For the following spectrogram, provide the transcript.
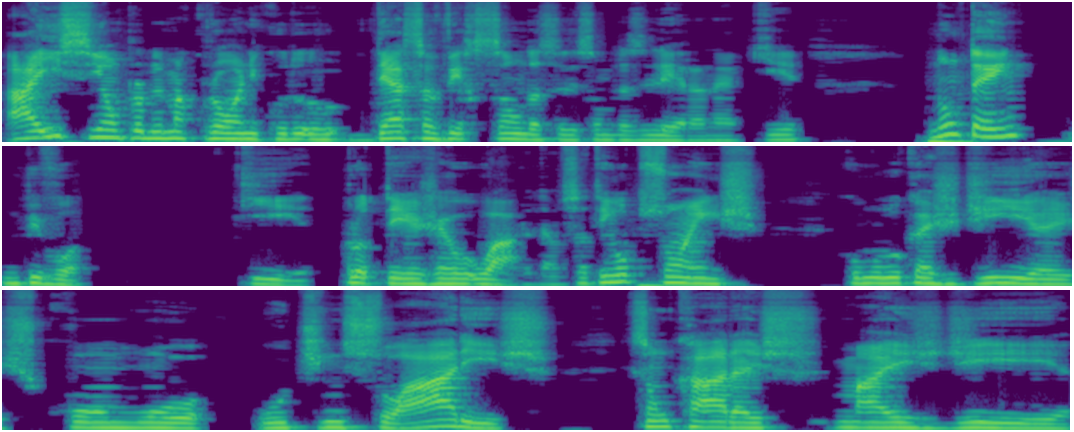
aí sim é um problema crônico do, dessa versão da seleção brasileira, né? Que não tem um pivô que proteja o ar. Né? Você tem opções como Lucas Dias, como o Tim Soares, que são caras mais de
